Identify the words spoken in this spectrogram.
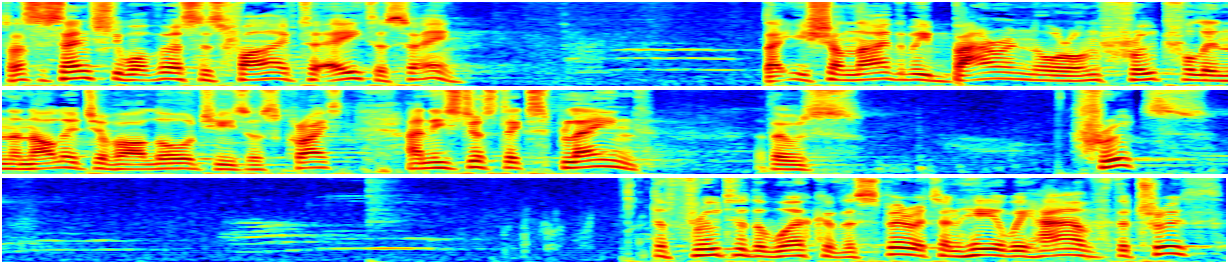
So that's essentially what verses 5 to 8 are saying. That you shall neither be barren nor unfruitful in the knowledge of our Lord Jesus Christ. And He's just explained those fruits. The fruit of the work of the Spirit, and here we have the truth.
